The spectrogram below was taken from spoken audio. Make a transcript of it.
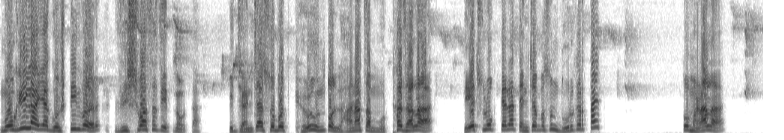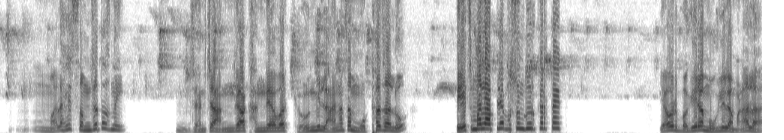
मोगलीला या गोष्टींवर विश्वासच येत नव्हता की ज्यांच्यासोबत खेळून तो लहानाचा मोठा झाला तेच लोक त्याला त्यांच्यापासून दूर करतायत? तो म्हणाला मला हे समजतच नाही. ज्यांच्या अंगा खांद्यावर खेळून मी लहानाचा मोठा झालो तेच मला आपल्यापासून दूर करतायत. यावर बगीरा मोगलीला म्हणाला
